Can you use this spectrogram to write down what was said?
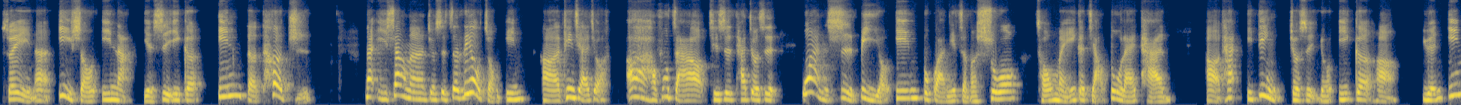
所以呢，易熟因呐，也是一个因的特质。那以上呢，就是这六种因啊，听起来就啊好复杂哦。其实它就是万事必有因，不管你怎么说，从每一个角度来谈啊，它一定就是有一个哈原因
